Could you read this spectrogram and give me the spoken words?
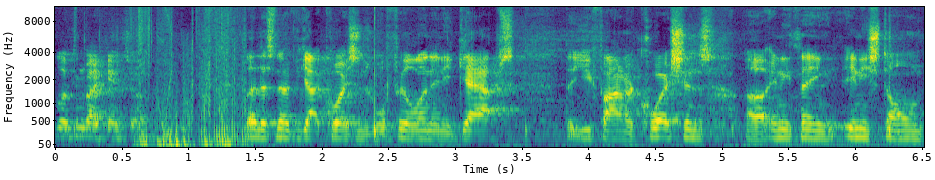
looking back into it. Let us know if you got questions. We'll fill in any gaps that you find or questions, uh, anything, any stone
